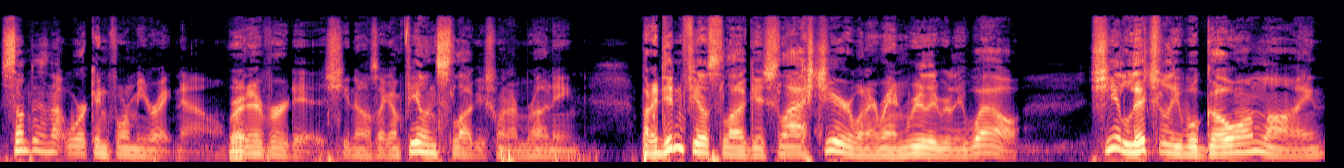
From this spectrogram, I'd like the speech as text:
Something's not working for me right now. Right. Whatever it is, you know, it's like I'm feeling sluggish when I'm running. But I didn't feel sluggish last year when I ran really, really well. She literally will go online,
